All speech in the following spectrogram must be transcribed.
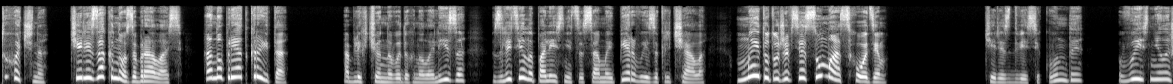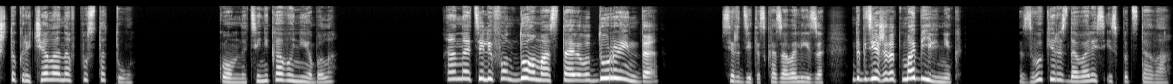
«Точно! Через окно забралась! Оно приоткрыто!» Облегченно выдохнула Лиза, взлетела по лестнице самой первой и закричала. «Мы тут уже все с ума сходим!» Через две секунды выяснилось, что кричала она в пустоту. В комнате никого не было. «Она телефон дома оставила, дурында!» — сердито сказала Лиза. «Да где же этот мобильник?» Звуки раздавались из-под стола.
